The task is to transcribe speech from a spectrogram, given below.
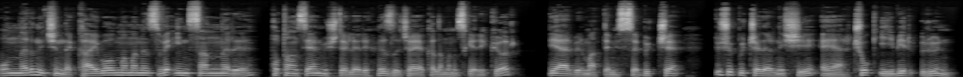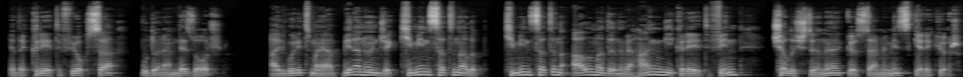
Onların içinde kaybolmamanız ve insanları, potansiyel müşterileri hızlıca yakalamanız gerekiyor. Diğer bir maddemiz ise bütçe. Düşük bütçelerin işi eğer çok iyi bir ürün ya da kreatif yoksa bu dönemde zor. Algoritmaya bir an önce kimin satın alıp kimin satın almadığını ve hangi kreatifin çalıştığını göstermemiz gerekiyor.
